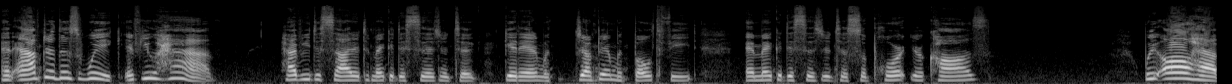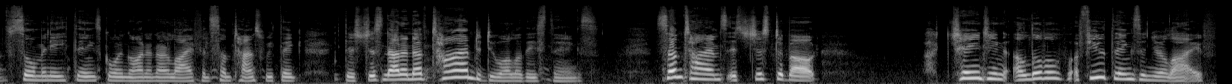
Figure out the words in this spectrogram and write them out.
And after this week, if you have, have you decided to make a decision to get in with, jump in with both feet and make a decision to support your cause? We all have so many things going on in our life, and sometimes we think there's just not enough time to do all of these things. Sometimes it's just about changing a little, a few things in your life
